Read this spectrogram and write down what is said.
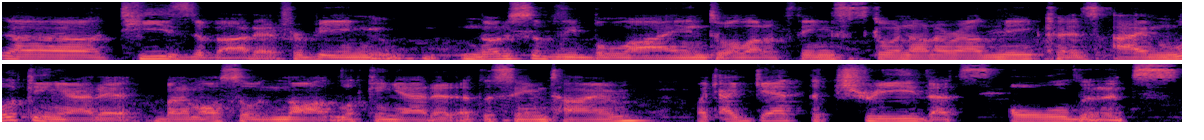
uh, teased about it for being noticeably blind to a lot of things that's going on around me because I'm looking at it, but I'm also not looking at it at the same time. Like I get the tree that's old and it's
